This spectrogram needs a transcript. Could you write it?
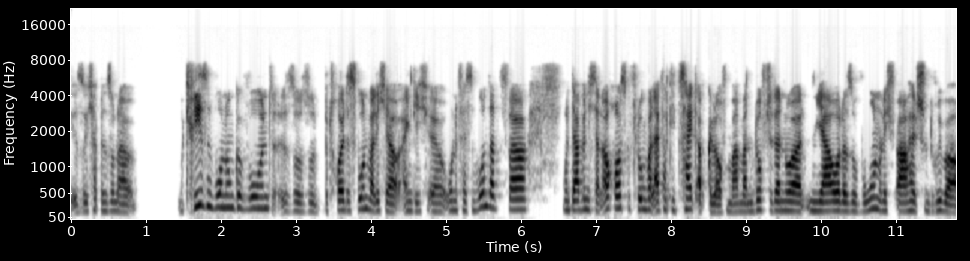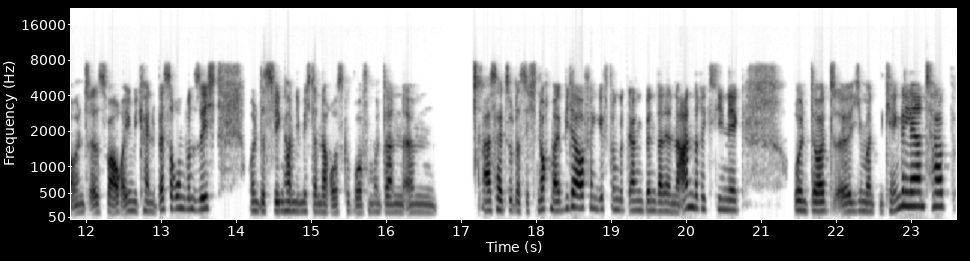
also ich habe in so einer Krisenwohnung gewohnt, so, so betreutes Wohnen, weil ich ja eigentlich äh, ohne festen Wohnsatz war. Und da bin ich dann auch rausgeflogen, weil einfach die Zeit abgelaufen war. Man durfte da nur ein Jahr oder so wohnen und ich war halt schon drüber. Und es war auch irgendwie keine Besserung in Sicht. Und deswegen haben die mich dann da rausgeworfen. Und dann ähm, war es halt so, dass ich nochmal wieder auf Entgiftung gegangen bin, dann in eine andere Klinik und dort äh, jemanden kennengelernt habe.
